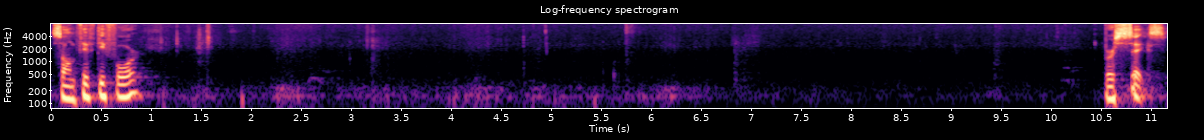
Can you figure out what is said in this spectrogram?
Psalm 54. Verse 6.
